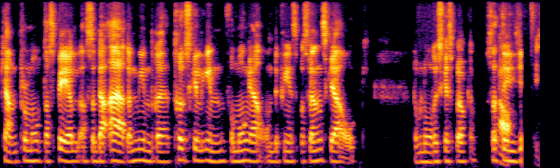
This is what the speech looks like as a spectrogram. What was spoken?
kan promota spel. Alltså där är en mindre tröskel in för många om det finns på svenska och de nordiska språken. Så att Ja, det är,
